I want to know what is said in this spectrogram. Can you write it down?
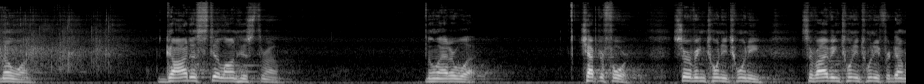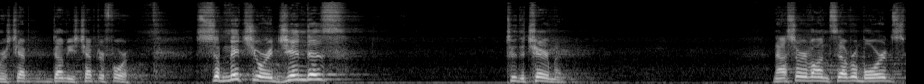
No one. God is still on his throne, no matter what. Chapter 4, Serving 2020, Surviving 2020 for Dummies, Dummies, chapter 4. Submit your agendas to the chairman. Now, I serve on several boards.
